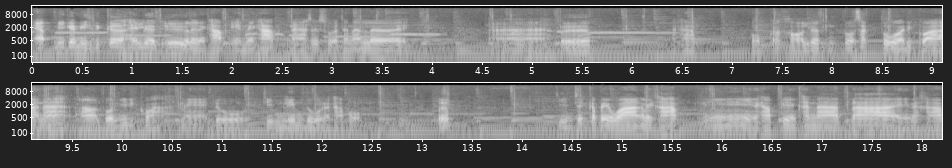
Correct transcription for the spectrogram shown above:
แอปนี้ก็มีสติกเกอร์ให้เลือกอื้อเลยนะครับเห็นไหมครับนะสวยๆทั้งนั้นเลยอ่าปึ๊บนะครับผมก็ขอเลือกตัวสักตัวดีกว่านะเอาตัวนี้ดีกว่าแม่ดูจิ้มลิ้มดูนะครับผมปึ๊บ จิ้มเสร็จก็ไปวางเลยครับ นี่นะครับเปลี่ยนขนาดได้นะครับ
